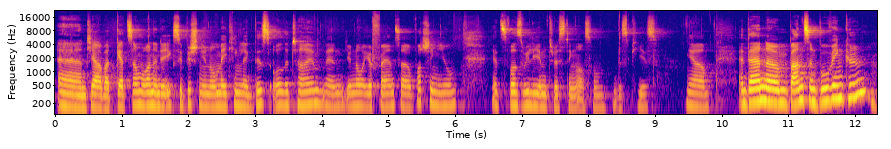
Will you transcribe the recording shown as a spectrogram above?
And yeah, but get someone in the exhibition, you know, making like this all the time and you know your friends are watching you. It was really interesting also, this piece. Yeah. And then um, Banz and Bowinkel,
